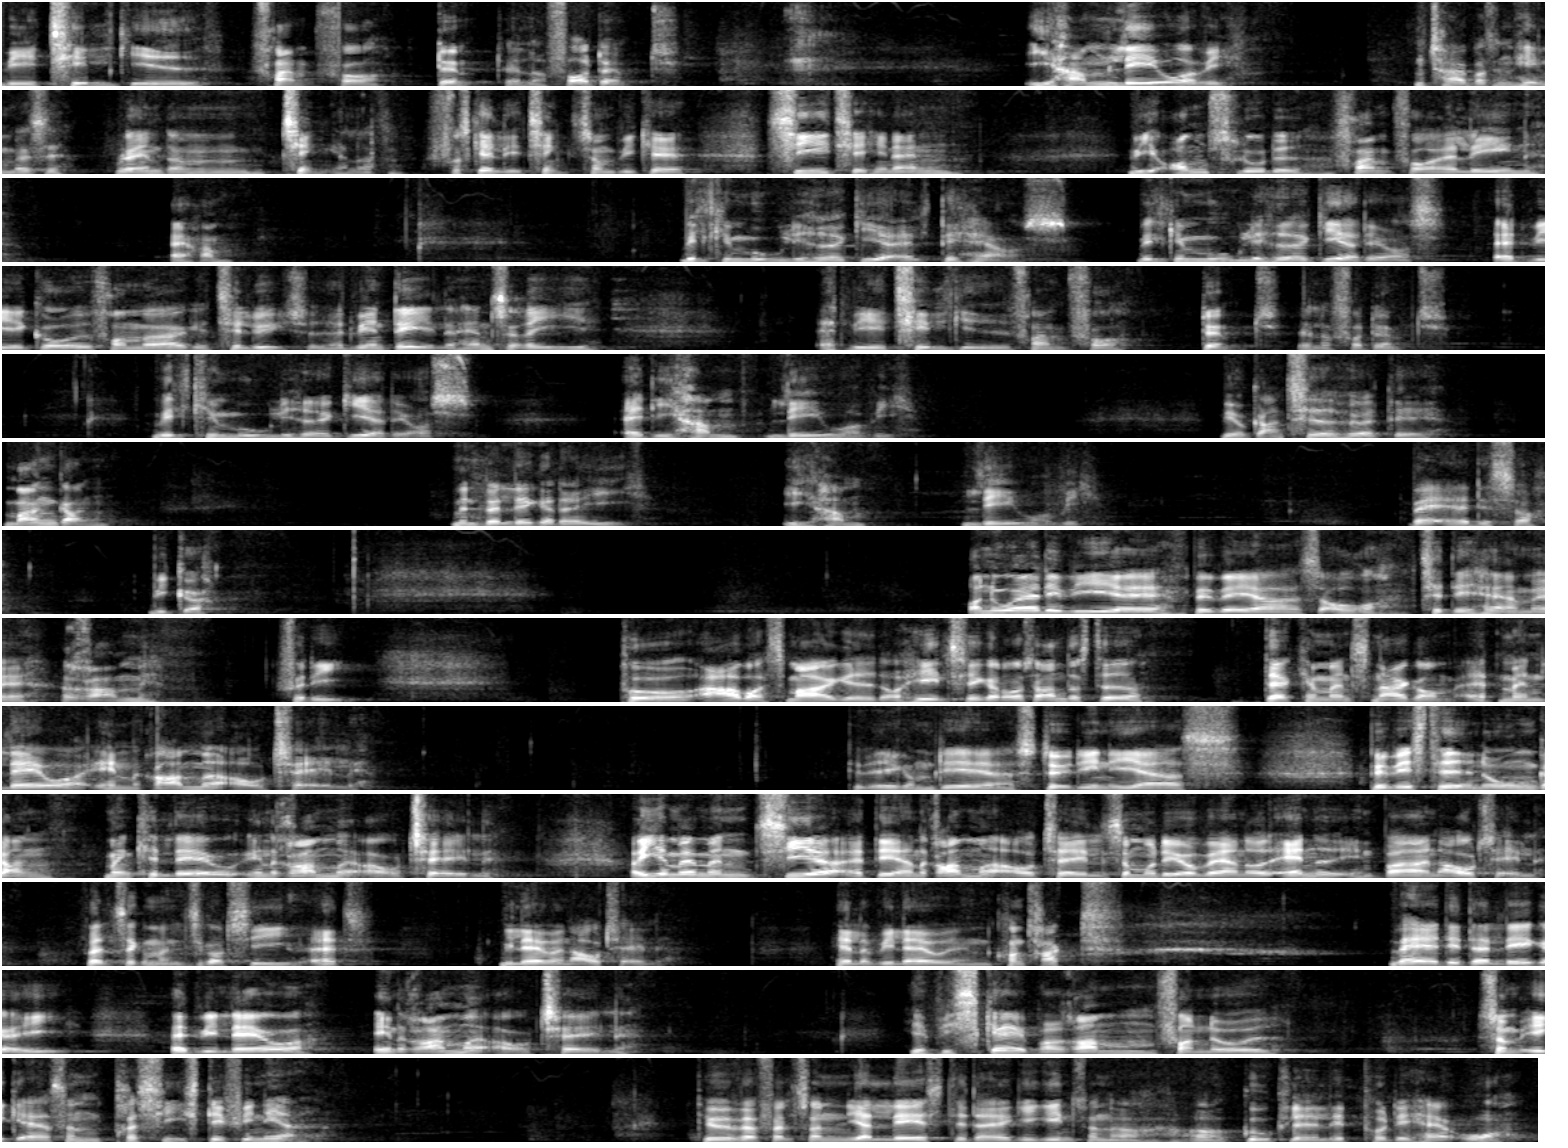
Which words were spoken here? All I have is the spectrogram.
Vi er tilgivet frem for dømt eller fordømt. I ham lever vi. Nu tager jeg bare sådan en hel masse random ting, eller forskellige ting, som vi kan sige til hinanden. Vi er omsluttet frem for alene af ham. Hvilke muligheder giver alt det her os? Hvilke muligheder giver det os, at vi er gået fra mørke til lyset, at vi er en del af hans rige, at vi er tilgivet frem for dømt eller fordømt? Hvilke muligheder giver det os, at i ham lever vi? Vi har jo garanteret hørt det mange gange. Men hvad ligger der i? I ham lever vi. Hvad er det så, vi gør? Og nu er det, vi øh, bevæger os over til det her med ramme. Fordi på arbejdsmarkedet og helt sikkert også andre steder, der kan man snakke om, at man laver en rammeaftale. Det ved ikke, om det er stødt ind i jeres bevidsthed nogen gange. Man kan lave en rammeaftale. Og i og med, at man siger, at det er en rammeaftale, så må det jo være noget andet end bare en aftale. For ellers så kan man lige så godt sige, at vi laver en aftale eller vi laver en kontrakt. Hvad er det, der ligger i, at vi laver en rammeaftale? Ja, vi skaber rammen for noget, som ikke er sådan præcis defineret. Det er i hvert fald sådan, jeg læste, da jeg gik ind sådan og, og googlede lidt på det her ord.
